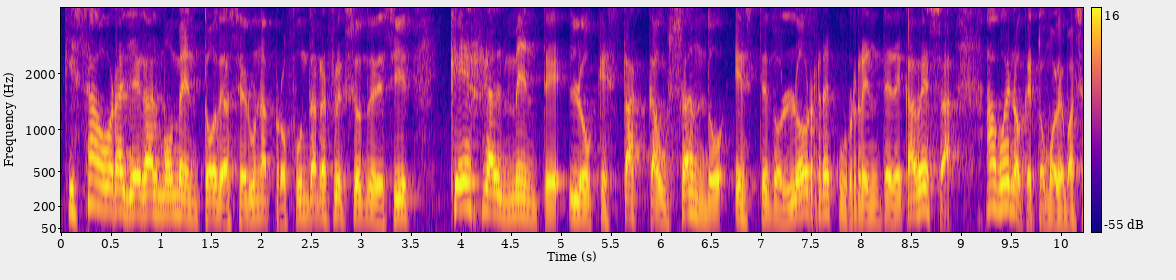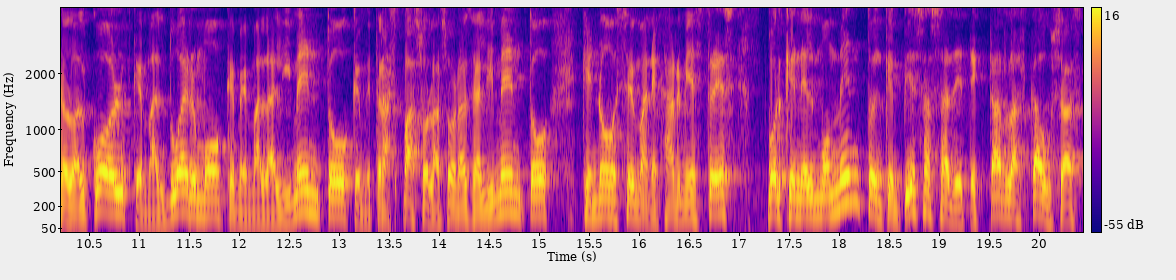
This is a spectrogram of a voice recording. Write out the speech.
quizá ahora llega el momento de hacer una profunda reflexión de decir qué es realmente lo que está causando este dolor recurrente de cabeza. Ah, bueno, que tomo demasiado alcohol, que mal duermo, que me mal alimento, que me traspaso las horas de alimento, que no sé manejar mi estrés, porque en el momento en que empiezas a detectar las causas,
